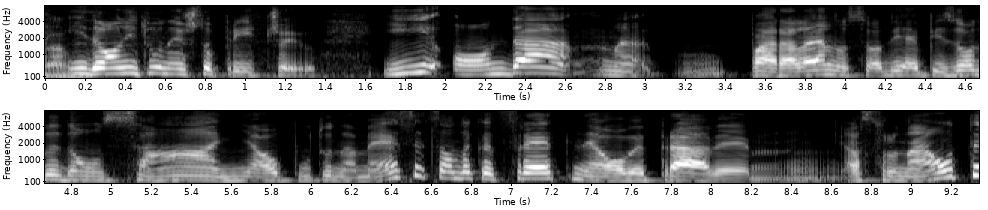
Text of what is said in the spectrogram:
da. I da oni tu nešto pričaju. I onda, paralelno se odvija epizode da on sanja o putu na mesec, onda kad sretne ove prave astronaute,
